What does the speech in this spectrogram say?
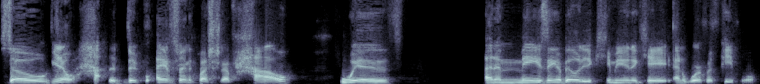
So you know, how, the, answering the question of how with an amazing ability to communicate and work with people.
